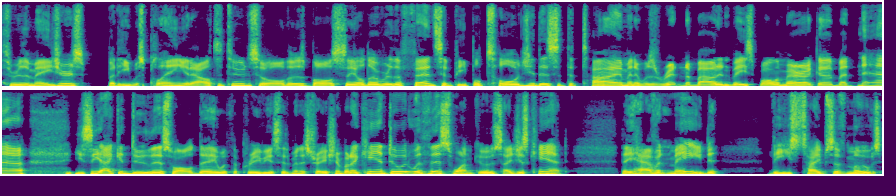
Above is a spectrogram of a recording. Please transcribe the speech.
through the majors, but he was playing at altitude. So all those balls sailed over the fence and people told you this at the time and it was written about in baseball America. But nah, you see, I could do this all day with the previous administration, but I can't do it with this one, Goose. I just can't. They haven't made these types of moves.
